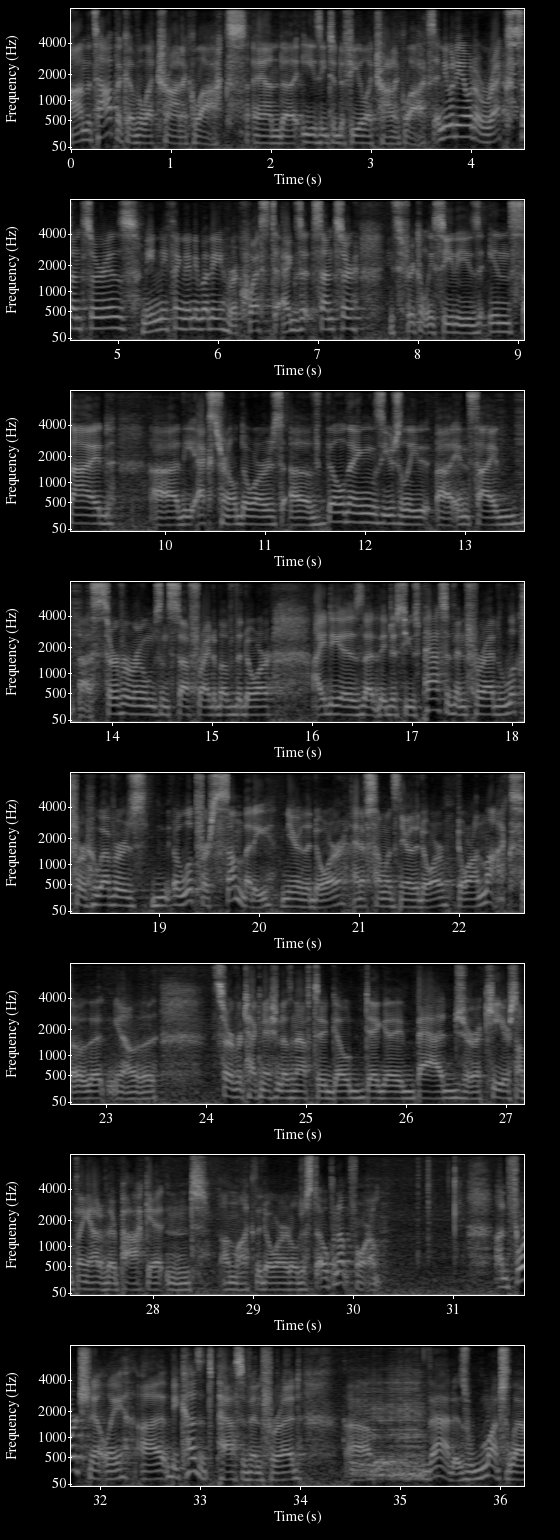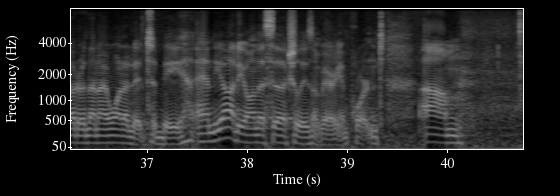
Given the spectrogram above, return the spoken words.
on the topic of electronic locks and uh, easy to defeat electronic locks. Anybody know what a REX sensor is? Mean anything to anybody? Request to exit sensor. You frequently see these inside uh, the external doors of buildings, usually uh, inside uh, server rooms and stuff right above the door. Idea is that they just use passive infrared, look for whoever's, look for somebody near the door, and if someone's near the door, door unlocks so that, you know, the server technician doesn't have to go dig a badge or a key or something out of their pocket and unlock the door. It'll just open up for them. Unfortunately, uh, because it's passive infrared, um, that is much louder than I wanted it to be. And the audio on this actually isn't very important. Um,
